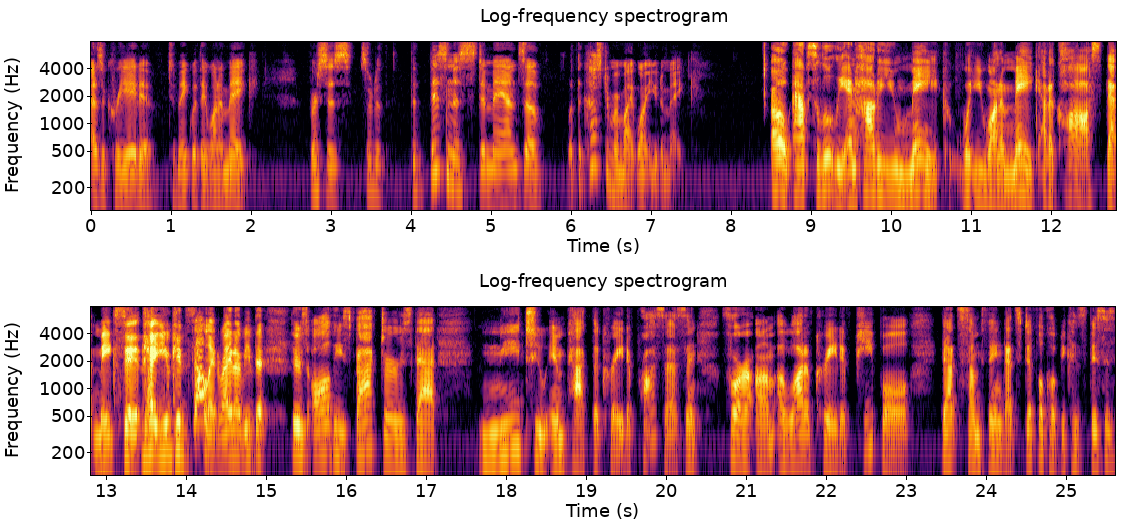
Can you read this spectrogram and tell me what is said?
as a creative to make what they want to make versus sort of the business demands of what the customer might want you to make? Oh, absolutely. And how do you make what you want to make at a cost that makes it that you can sell it, right? I mean, the, there's all these factors that need to impact the creative process. And for um, a lot of creative people, that's something that's difficult because this is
